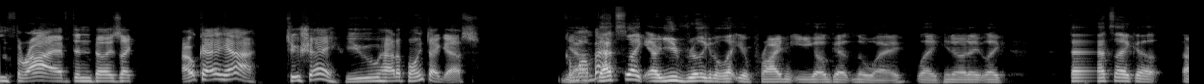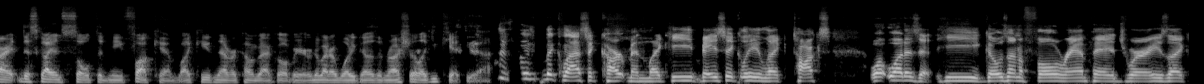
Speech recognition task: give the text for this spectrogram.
and thrived, and Billy's like, okay, yeah, touche, you had a point, I guess. Come yeah, on back. That's like, are you really gonna let your pride and ego get in the way? Like, you know what I mean? Like, that, that's like a all right, this guy insulted me. Fuck him. Like he's never coming back over here, no matter what he does in Russia. Like you can't do that. the classic Cartman. Like he basically like talks what what is it? He goes on a full rampage where he's like,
